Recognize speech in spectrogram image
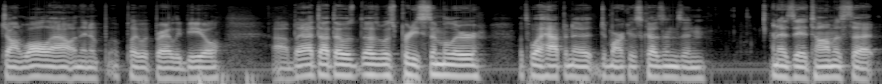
John Wall out, and then he'll play with Bradley Beal. Uh, but I thought that was that was pretty similar with what happened to DeMarcus Cousins and and Isaiah Thomas. That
